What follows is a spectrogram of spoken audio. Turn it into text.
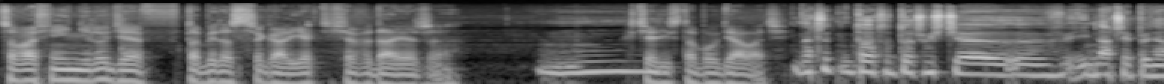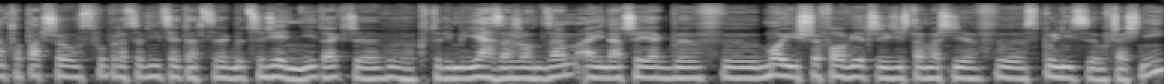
co właśnie inni ludzie w tobie dostrzegali? Jak ci się wydaje, że. Chcieli z tobą działać? Znaczy, to, to, to, oczywiście inaczej pewnie na to patrzą współpracownicy tacy jakby codzienni, tak, czy, którymi ja zarządzam, a inaczej jakby moi szefowie, czyli gdzieś tam właśnie wspólnicy ówcześni.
